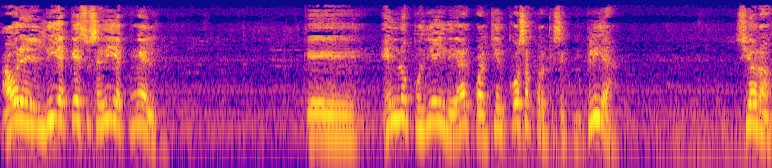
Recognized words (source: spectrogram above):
Ahora en el día, ¿qué sucedía con él? Que él no podía idear cualquier cosa porque se cumplía. ¿Sí o no?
